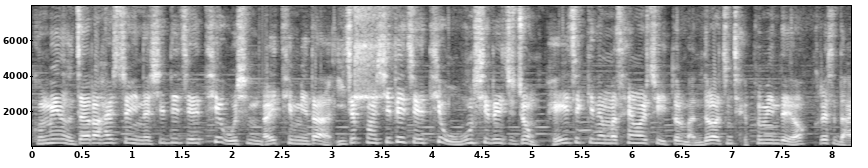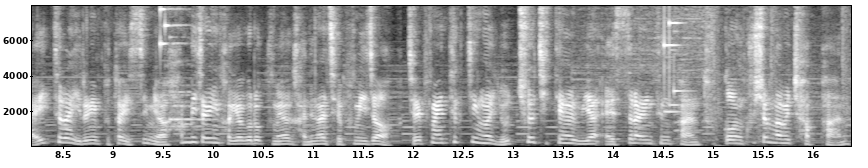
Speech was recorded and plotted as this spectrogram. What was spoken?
국민 의자라 할 수 있는 CDG의 T50 라이트입니다. 이 제품은 CDG의 T50 시리즈 중 베이직 기능만 사용할 수 있도록 만들어진 제품인데요. 그래서 나이트란 이름이 붙어 있으며 합리적인 가격으로 구매가 가능한 제품이죠. 제품의 특징은 요추 지탱을 위한 S라인 등판, 두꺼운 쿠션감의 좌판,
